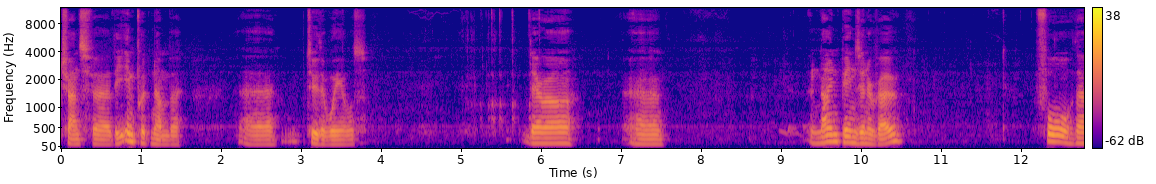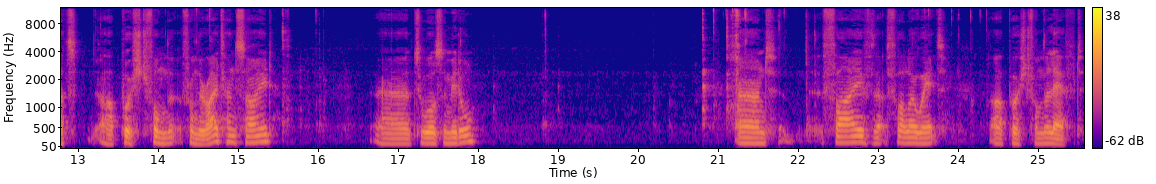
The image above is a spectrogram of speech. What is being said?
transfer the input number uh, to the wheels. There are uh, nine pins in a row, four that are pushed from the from the right hand side uh, towards the middle. And five that follow it are pushed from the left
